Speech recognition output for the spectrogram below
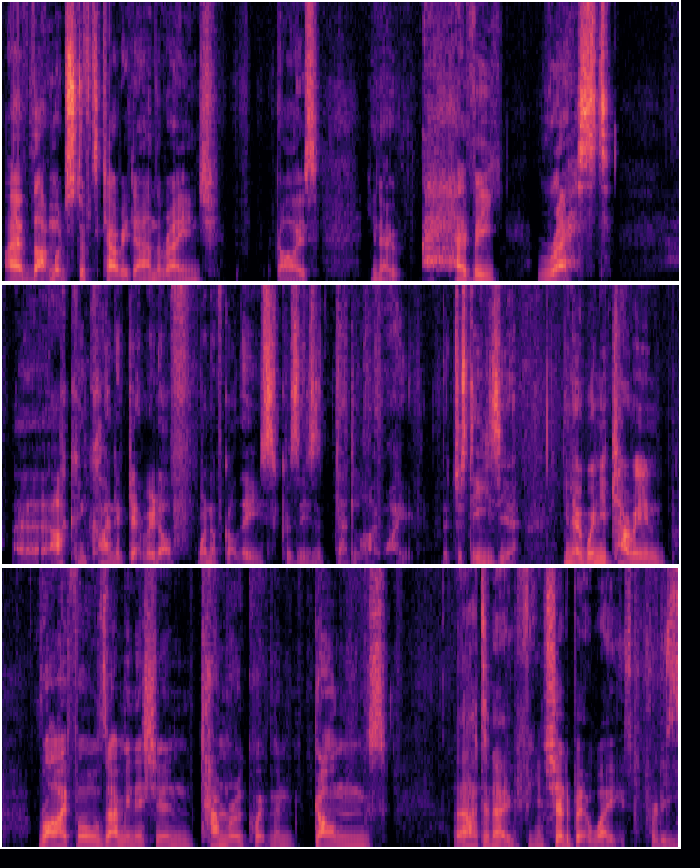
I have that much stuff to carry down the range, guys. You know, a heavy rest. uh, I can kind of get rid of when I've got these because these are dead lightweight. They're just easier. You know, when you're carrying rifles, ammunition, camera equipment, gongs, I don't know, if you can shed a bit of weight, it's pretty,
